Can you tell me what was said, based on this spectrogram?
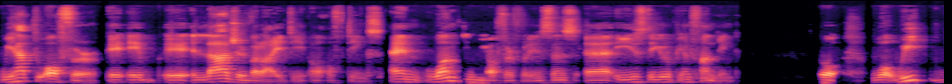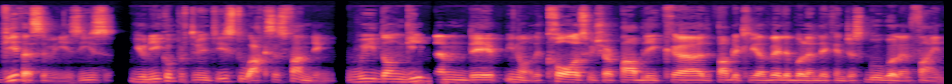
we have to offer a, a, a larger variety of, of, things. And one thing we offer for instance uh, is the european funding. So what we give SMEs is unique opportunities to access funding. We don't give them the you know the calls which are public, uh, publicly available, and they can just Google and find.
